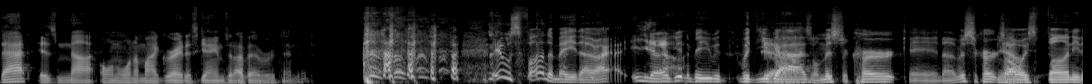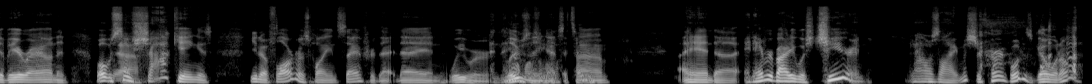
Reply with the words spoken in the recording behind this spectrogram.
that is not on one of my greatest games that I've ever attended. it was fun to me though. I, you know, getting to be with with you Yeah. guys on Mr. Kirk and uh, Mr. Kirk's Yeah. always funny to be around. And what was so shocking is, you know, Florida was playing Samford that day, and we were And losing at the too. time, and uh, and everybody was cheering, and I was like, Mr. Kirk, what is going on?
